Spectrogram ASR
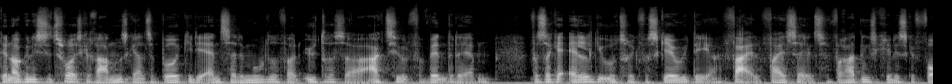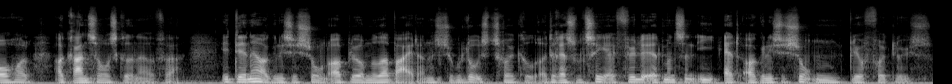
Den organisatoriske ramme skal altså både give de ansatte mulighed for at ytre sig og aktivt forvente det af dem, for så kan alle give udtryk for skæve idéer, fejl, fejlsagelse, forretningskritiske forhold og grænseoverskridende adfærd. I denne organisation oplever medarbejderne psykologisk tryghed, og det resulterer ifølge Edmondson i, at organisationen bliver frygtløs.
